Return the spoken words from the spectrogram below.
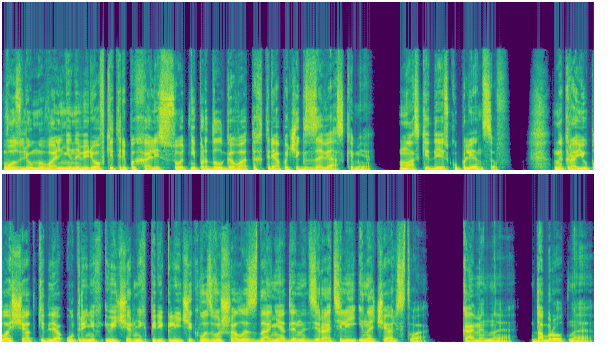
Возле умывальни на веревке трепыхались сотни продолговатых тряпочек с завязками, маски для искупленцев. На краю площадки для утренних и вечерних перекличек возвышалось здание для надзирателей и начальства. Каменное, добротное.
